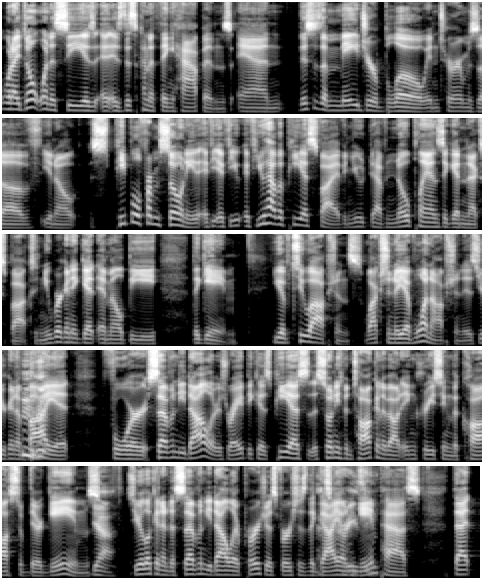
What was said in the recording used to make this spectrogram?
What I don't want to see is is this kind of thing happens, and this is a major blow in terms of you know people from Sony. If you- if you if you have a PS5 and you have no plans to get an Xbox, and you were going to get MLB the game, you have two options. Well, actually, no, you have one option: is you're going to mm-hmm. buy it for seventy dollars, right? Because PS Sony's been talking about increasing the cost of their games. Yeah. So you're looking at a seventy dollar purchase versus the guy on crazy. Game Pass that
